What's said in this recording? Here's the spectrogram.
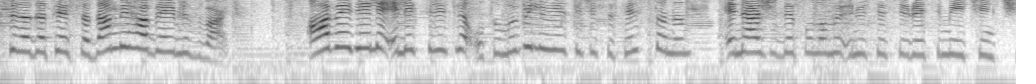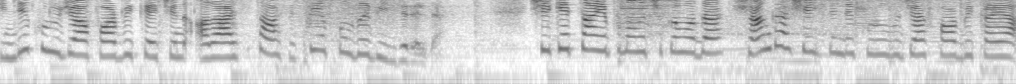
Sırada Tesla'dan bir haberimiz var. ABD'li elektrikli otomobil üreticisi Tesla'nın enerji depolama ünitesi üretimi için Çin'de kuracağı fabrika için arazi tahsisi yapıldığı bildirildi. Şirketten yapılan açıklamada Şangay şehrinde kurulacak fabrikaya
